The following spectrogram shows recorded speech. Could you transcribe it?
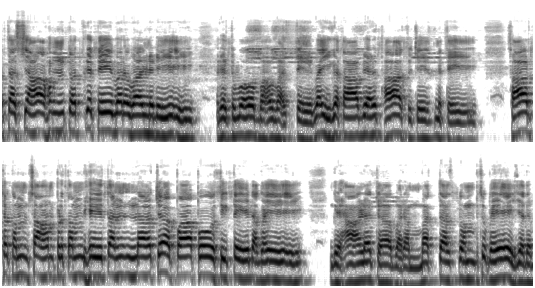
तस्हम तत्कृते वरवर्णि ऋतवो बहुभस्ते वही गता व्यर्था शुचे स्मृते सार्थकम सांप्रतम हे तन्न च पापोसी ते लगे गृहाण च वरम मत शुभे यद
